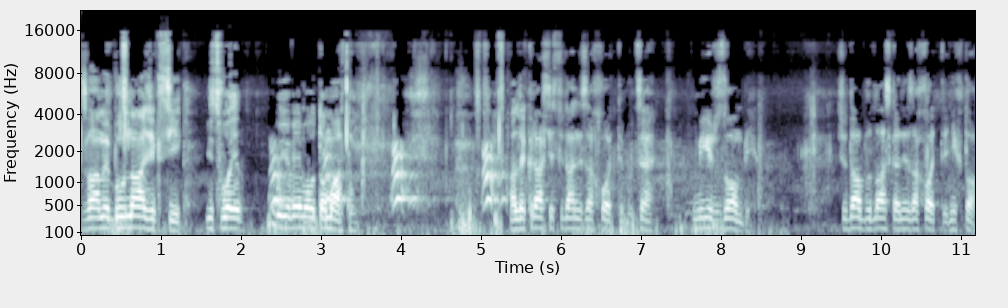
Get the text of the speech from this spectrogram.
З вами був Назік Сік із своїм бойовим автоматом. Але краще сюди не заходьте, бо це мір зомбі. Сюди, будь ласка, не заходьте ніхто.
